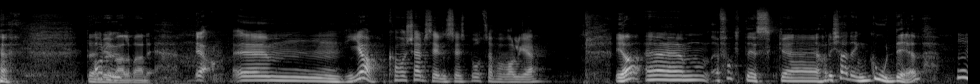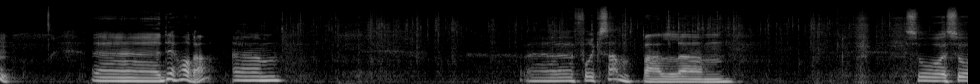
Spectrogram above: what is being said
det blir veldig verdig. Ja. um, ja, hva har skjedd siden sist, bortsett fra valget? Ja, um, faktisk uh, har det skjedd en god del. Hmm. Uh, det har det. Um, uh, for eksempel så, så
